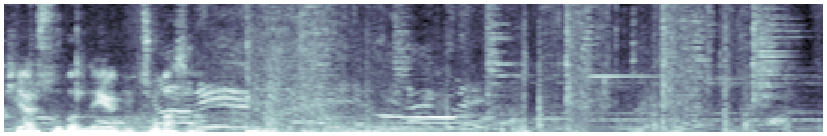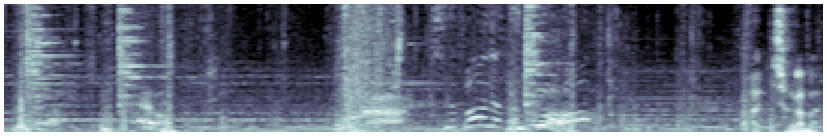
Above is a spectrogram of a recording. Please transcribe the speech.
피할 수가 없네 여기 좁아서. 아 잠깐만.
